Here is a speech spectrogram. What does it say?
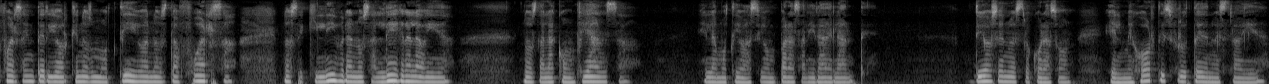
fuerza interior que nos motiva, nos da fuerza nos equilibra, nos alegra la vida, nos da la confianza y la motivación para salir adelante. Dios en nuestro corazón, el mejor disfrute de nuestra vida.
